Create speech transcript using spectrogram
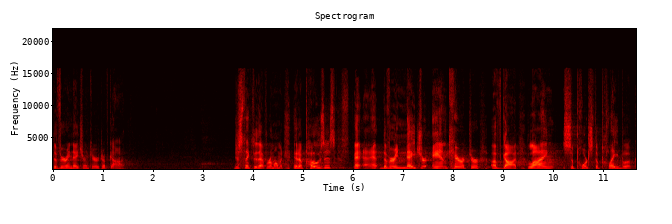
the very nature and character of God. Just think through that for a moment. It opposes the very nature and character of God. Lying supports the playbook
